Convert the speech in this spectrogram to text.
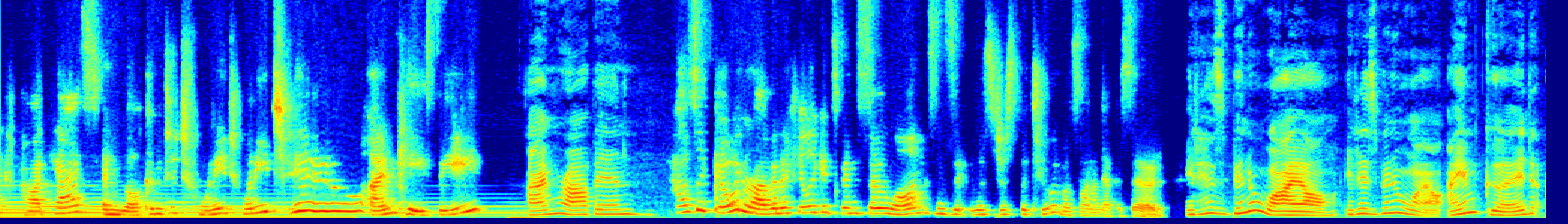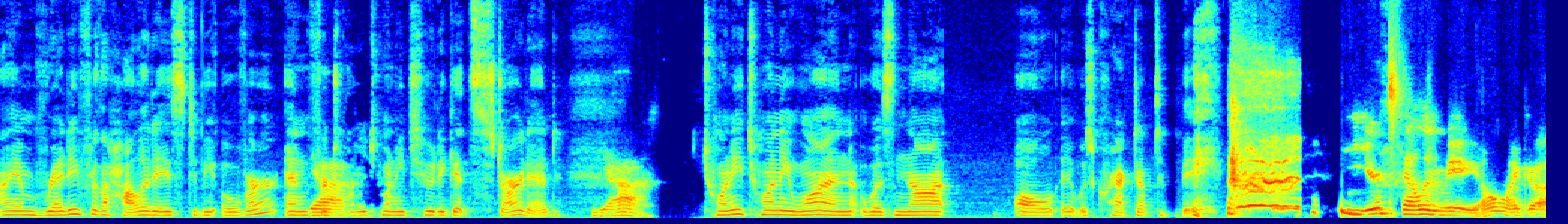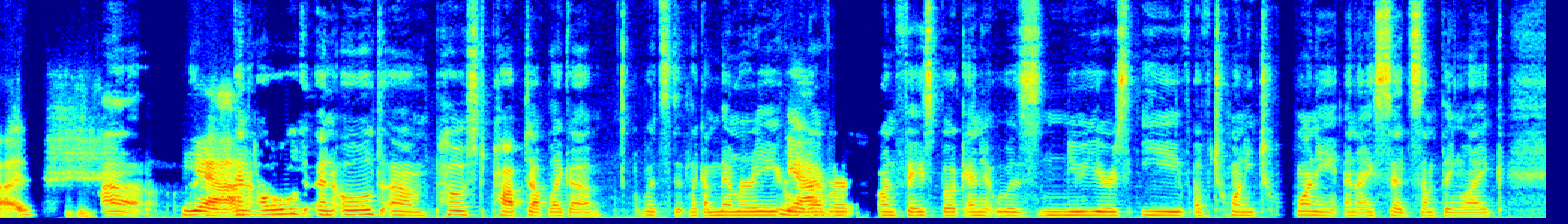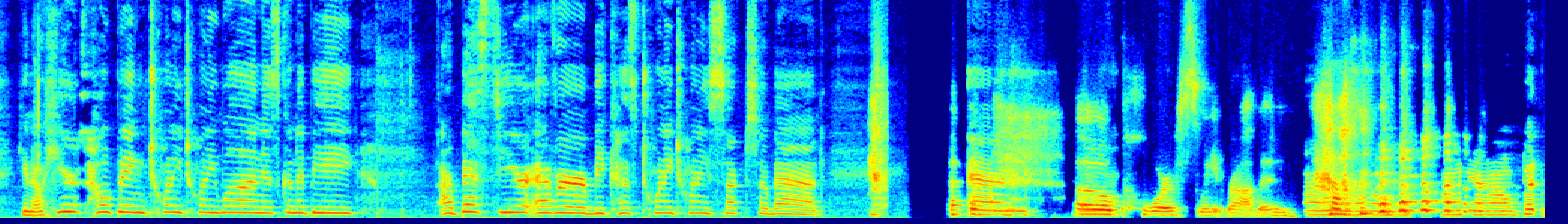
Connect podcast, and welcome to 2022. I'm Casey. I'm Robin. How's it going, Robin? I feel like it's been so long since it was just the two of us on an episode. It has been a while. It has been a while. I am good. I am ready for the holidays to be over and Yeah. for 2022 to get started. Yeah. 2021 was not all it was cracked up to be. You're telling me. Oh my God. Uh, Yeah. an old an old um, post popped up like a what's it like a memory or Yeah. whatever on Facebook and it was New Year's Eve of 2020 and I said something like you know here's hoping 2021 is going to be our best year ever because 2020 sucked so bad and oh, poor sweet Robin. I know, I know. But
